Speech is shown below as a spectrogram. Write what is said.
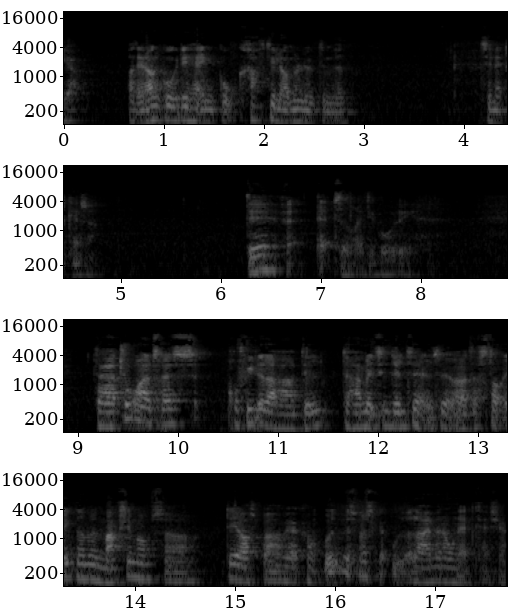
Ja, Og det er nok en god idé at have en god, kraftig lommelygte med til netkasser. det er altid en rigtig god idé. Der er 52 profiler, der har, del, der har meldt sin deltagelse, og der står ikke noget med maksimum, så det er også bare ved at komme ud, hvis man skal ud og lege med nogle natcasher.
